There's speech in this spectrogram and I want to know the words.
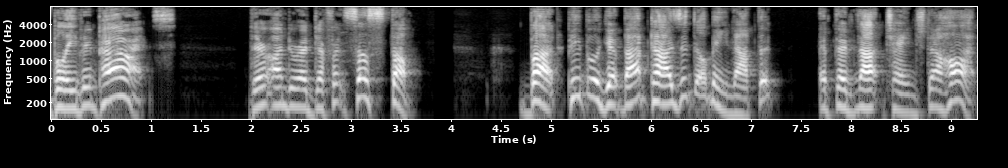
believing parents. They're under a different system. But people who get baptized, it don't mean nothing if they've not changed their heart.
